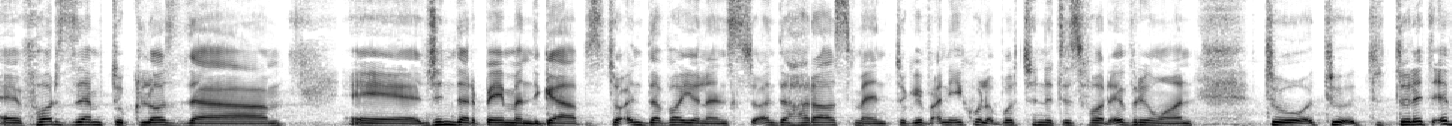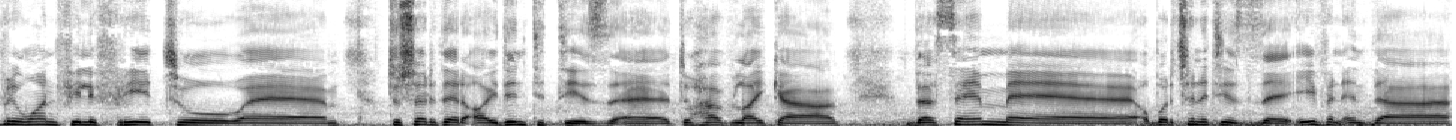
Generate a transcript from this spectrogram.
uh, force them to close the uh, gender payment gaps, to end the violence, to end the harassment, to give unequal opportunities for everyone, to, to, to, to let everyone feel free to, um to share their identities, uh, to have like uh, the same uh, opportunities even in the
